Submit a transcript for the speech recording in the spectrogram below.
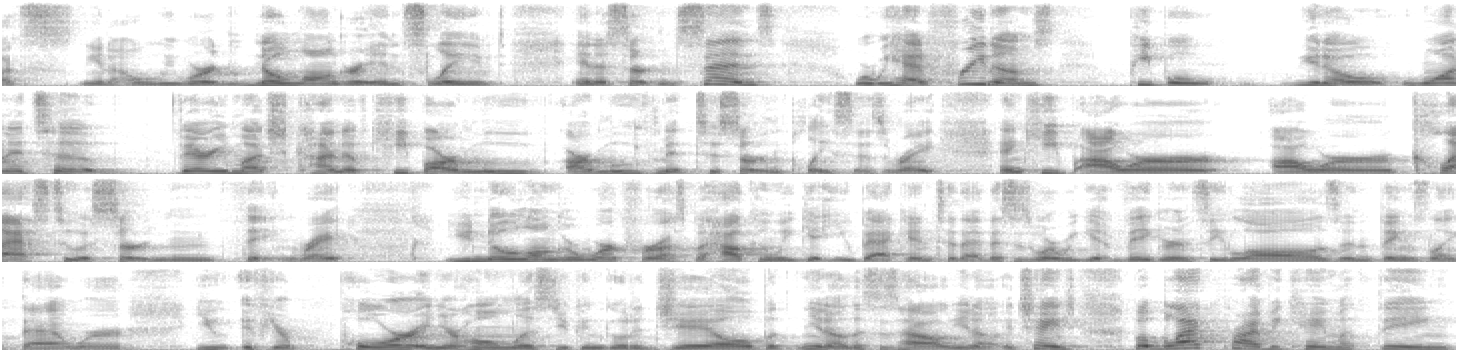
Let's you know we were no longer enslaved in a certain sense, where we had freedoms. People you know wanted to very much kind of keep our move our movement to certain places right and keep our our class to a certain thing right you no longer work for us but how can we get you back into that this is where we get vagrancy laws and things like that where you if you're poor and you're homeless you can go to jail but you know this is how you know it changed but black pride became a thing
